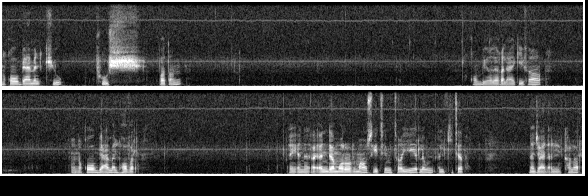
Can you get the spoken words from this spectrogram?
نقوم بعمل Q push button. نقوم بإغلاق العاكفة. ونقوم بعمل hover. أي أن عند مرور الماوس يتم تغيير لون الكتابة نجعل ال color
